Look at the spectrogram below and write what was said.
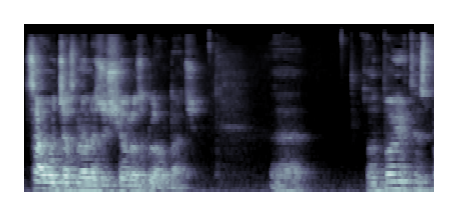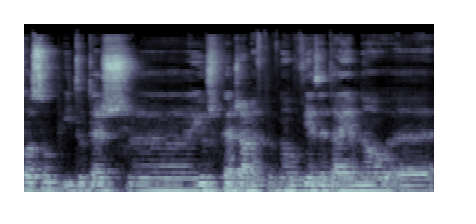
cały czas należy się rozglądać? E, odpowiem w ten sposób i tu też e, już wkraczamy w pewną wiedzę tajemną. E,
